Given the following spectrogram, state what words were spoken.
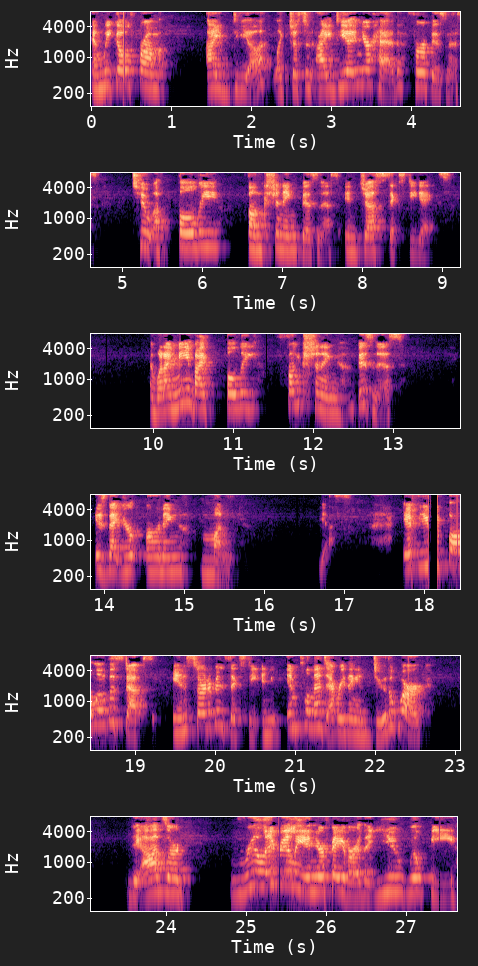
And we go from idea, like just an idea in your head for a business, to a fully functioning business in just 60 days. And what I mean by fully functioning business is that you're earning money. Yes. If you follow the steps in Startup in 60 and you implement everything and do the work, the odds are really, really in your favor that you will be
